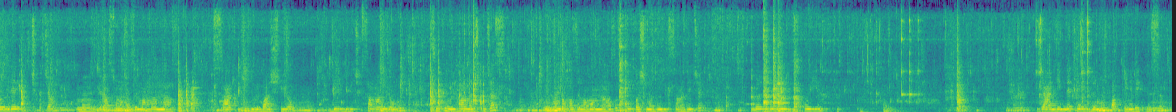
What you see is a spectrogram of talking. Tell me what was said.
böyle çıkacağım. Ee, Biraz sonra hazırlanmam lazım. Saat 2 gibi başlıyor. 1 gibi çıksam anca olur. Çünkü Nilhan'la çıkacağız. Nilhan'ı da hazırlamam lazım. Tek başıma değil sadece. Bunları da dediğim gibi koyayım. Geldiğimde temiz bir mutfak beni beklesin.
